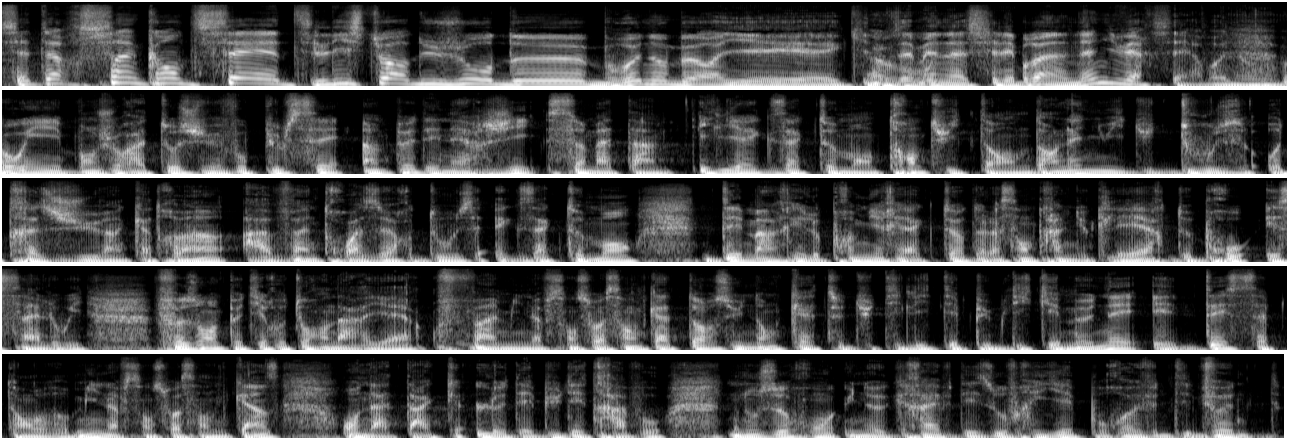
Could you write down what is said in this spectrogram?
7h57, l'histoire du jour de Bruno Beurrier qui nous Ah, amène à célébrer un anniversaire, Bruno. Oui, bonjour à tous. Je vais vous pulser un peu d'énergie ce matin. Il y a exactement 38 ans, dans la nuit du 12 au 13 juin 81, à 23h12 exactement, démarrait le premier réacteur de la centrale nucléaire de Bro et Saint-Louis. Faisons un petit retour en arrière. Fin 1974, une enquête d'utilité publique est menée et dès septembre 1975, on attaque le début des travaux. Nous aurons une grève des ouvriers pour rev-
